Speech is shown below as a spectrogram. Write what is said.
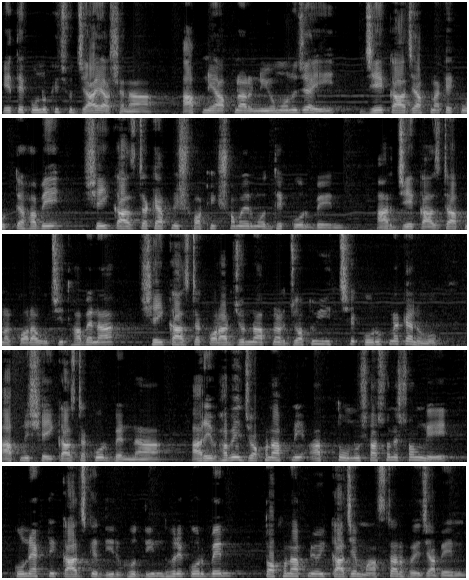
এতে কোনো কিছু যায় আসে না। আপনি আপনার নিয়ম অনুযায়ী যে কাজ আপনাকে করতে হবে, সেই কাজটাকে আপনি সঠিক সময়ের মধ্যে করবেন। আর যে কাজটা আপনার করা উচিত হবে না, সেই কাজটা করার জন্য আপনার যতই ইচ্ছে করুক না কেন, আপনি সেই কাজটা করবেন না। আর এভাবেই যখন আপনি আত্ম অনুশাসনের সঙ্গে কোনো একটি কাজকে দীর্ঘদিন ধরে করবেন, তখন আপনি ওই কাজে মাস্টার হয়ে যাবেন।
